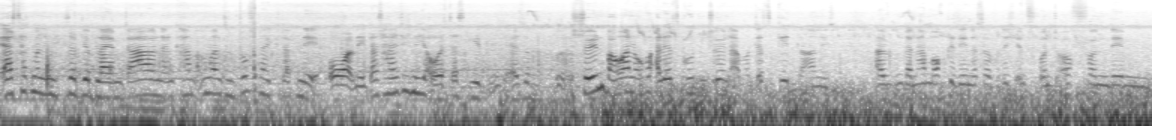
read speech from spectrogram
erst hat man nämlich gesagt, wir bleiben da und dann kam irgendwann so ein Duft und ich gedacht, nee, oh nee, das halte ich nicht aus, das geht nicht. Also schön Bauernhof, alles gut und schön, aber das geht gar nicht. Aber dann haben wir auch gesehen, dass wir wirklich in Front auf von dem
